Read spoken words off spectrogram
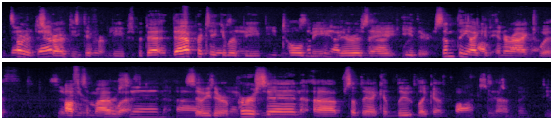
it's hard to describe these different beeps, but that, that particular beep told me there is a either something I can interact with so off to my person, left. Uh, so either a person, uh, something I could loot like a box or you something, you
